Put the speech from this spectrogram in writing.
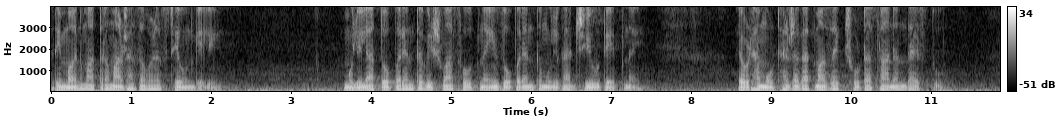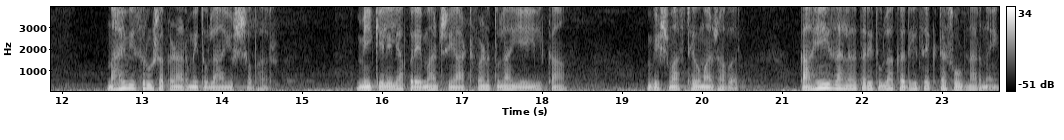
तरी मन मात्र माझ्याजवळच ठेवून गेली. मुलीला तोपर्यंत विश्वास होत नाही जोपर्यंत मुलगा जीव देत नाही. एवढ्या मोठ्या जगात माझा एक छोटासा आनंद आहेस तू. नाही विसरू शकणार मी तुला आयुष्यभर. मी केलेल्या प्रेमाची आठवण तुला येईल का? विश्वास ठेव माझ्यावर. काहीही झालं तरी तुला कधीच एकटं सोडणार नाही.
